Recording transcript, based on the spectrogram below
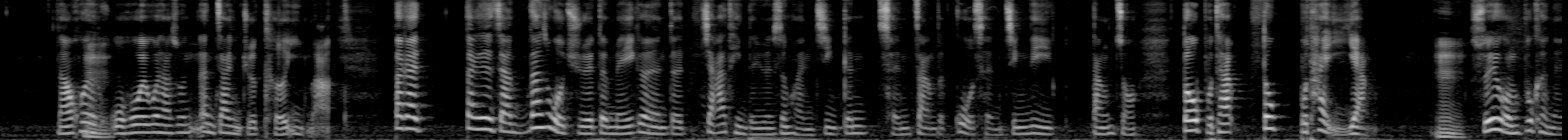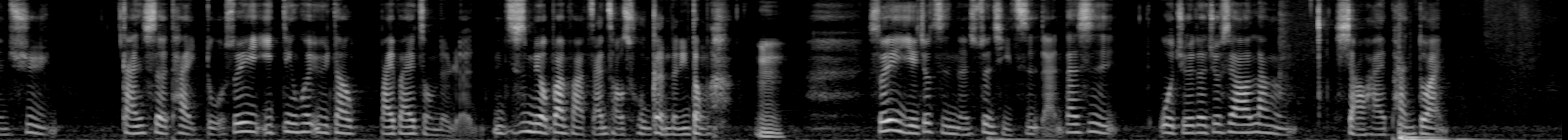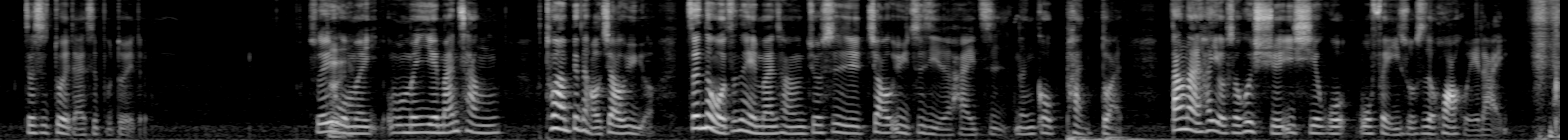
然后会我会问他说：“那你这样你觉得可以吗？”大概大概是这样。但是我觉得每一个人的家庭的原生环境跟成长的过程经历当中都不太。都不太一样，嗯，所以我们不可能去干涉太多，所以一定会遇到百百种的人，你是没有办法斩草除根的，你懂吗？嗯，所以也就只能顺其自然。但是我觉得就是要让小孩判断这是对的还是不对的，所以我们我们也蛮常突然变得好教育哦。真的，我真的也蛮常，就是教育自己的孩子能够判断。当然，他有时候会学一些我我匪夷所思的话回来，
